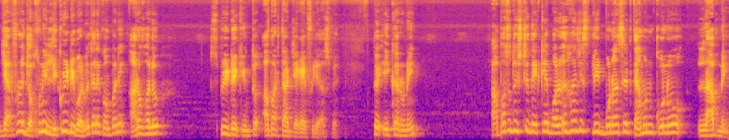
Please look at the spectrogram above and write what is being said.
যার ফলে যখনই লিকুইডিটি বাড়বে, তাহলে কোম্পানি আরও ভালো স্পিডে কিন্তু আবার তার জায়গায় ফিরে আসবে। তো এই কারণেই আপাত দৃষ্টি দেখলে মনে হয় যে স্প্লিট বোনাসের তেমন কোনো লাভ নেই।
